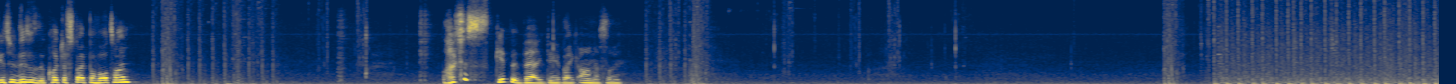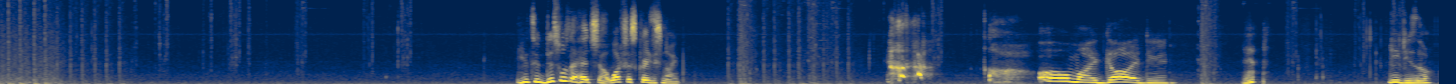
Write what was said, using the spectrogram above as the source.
YouTube, this is the clutchest snipe of all time. Let's just skip it back, dude, like, honestly. YouTube, this was a headshot. Watch this crazy snipe. oh my god, dude. GG's though.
